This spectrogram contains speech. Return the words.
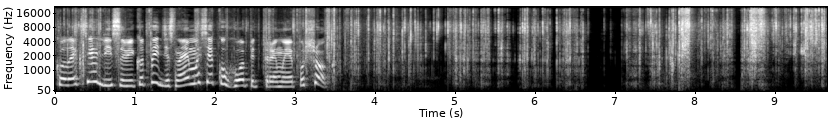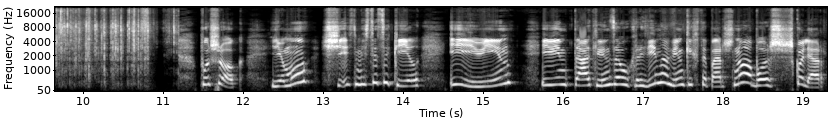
Колекція лісові коти дізнаємося, кого підтримує пушок. Пушок. Йому 6 місяців. І він. І він так, він за Україну, він кіхтеперш, ну або ж школяр.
